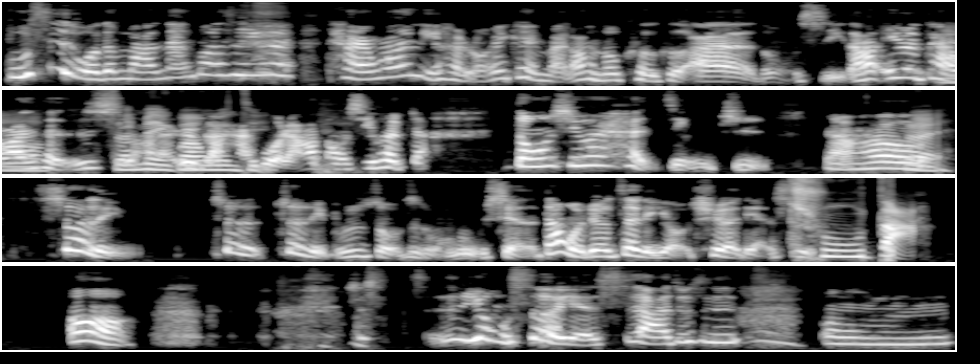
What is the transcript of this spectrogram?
不是我的蛮难逛，是因为台湾你很容易可以买到很多可可爱爱的东西，然后因为台湾可能是小孩日本韩国，然后东西会比较东西会很精致，然后这里。这这里不是走这种路线的，但我觉得这里有趣的点是粗大哦，就是用色也是啊，就是嗯，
